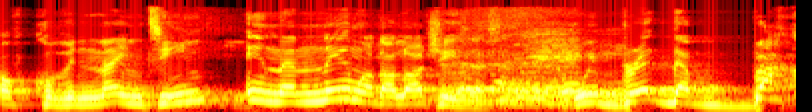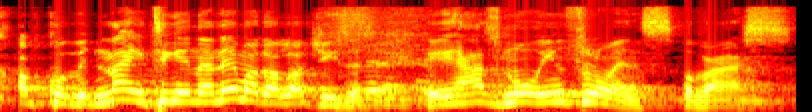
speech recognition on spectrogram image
of COVID 19 in the name of the Lord Jesus. We break the back of COVID 19 in the name of the Lord Jesus. It has no influence over us.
